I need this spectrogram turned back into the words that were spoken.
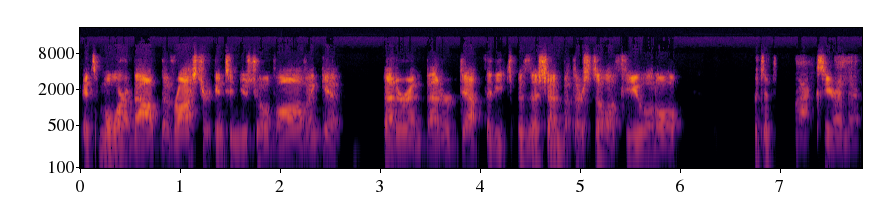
it's more about the roster continues to evolve and get better and better depth at each position, but there's still a few little potential cracks here and there.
